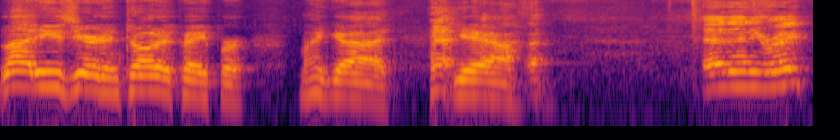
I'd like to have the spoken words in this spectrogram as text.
A lot easier than toilet paper. My God. Yeah. At any rate,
